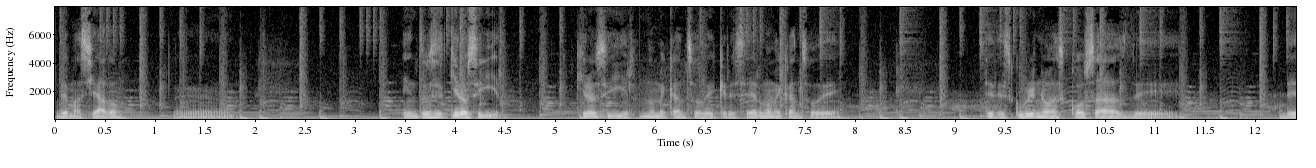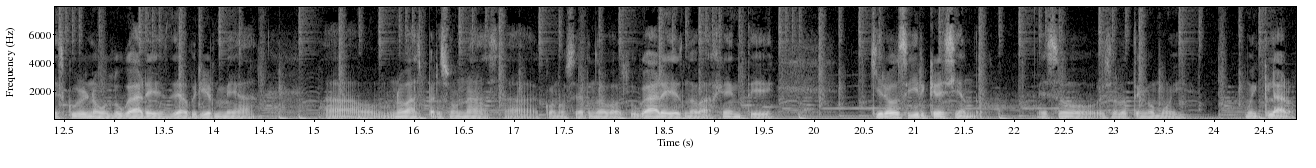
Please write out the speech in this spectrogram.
demasiado. Eh, entonces quiero seguir, quiero seguir, no me canso de crecer, no me canso de, de descubrir nuevas cosas, de, de descubrir nuevos lugares, de abrirme a, a nuevas personas, a conocer nuevos lugares, nueva gente. Quiero seguir creciendo. Eso, eso lo tengo muy, muy claro.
